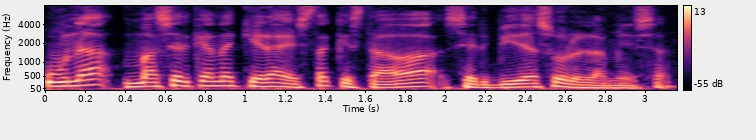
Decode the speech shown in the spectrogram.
Una más cercana que era esta que estaba servida sobre la mesa,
